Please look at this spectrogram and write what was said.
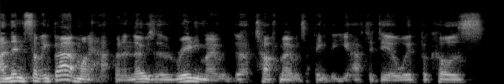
and then something bad might happen and those are the really moment tough moments i think that you have to deal with because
